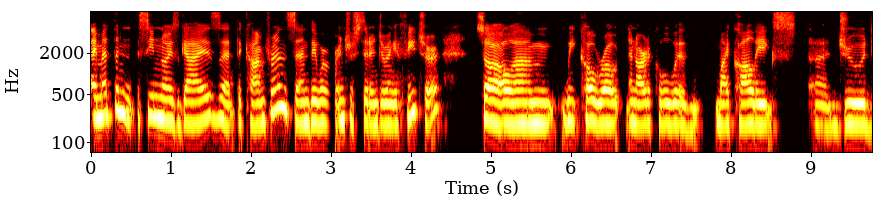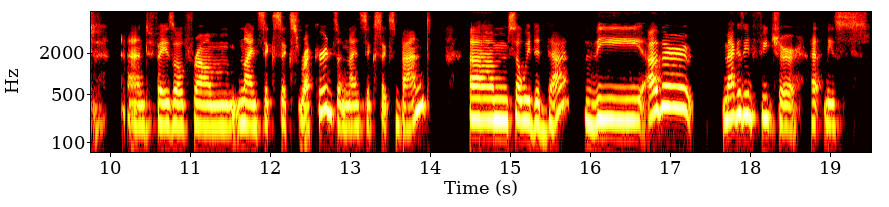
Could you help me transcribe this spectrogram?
I met the Scene Noise guys at the conference, and they were interested in doing a feature. So um, we co-wrote an article with my colleagues uh, Jude and Faisal from 966 Records and 966 Band. Um, so we did that. The other magazine feature, at least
